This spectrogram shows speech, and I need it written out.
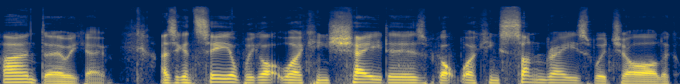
And there we go. As you can see, we got working shaders, we got working sun rays, which are look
